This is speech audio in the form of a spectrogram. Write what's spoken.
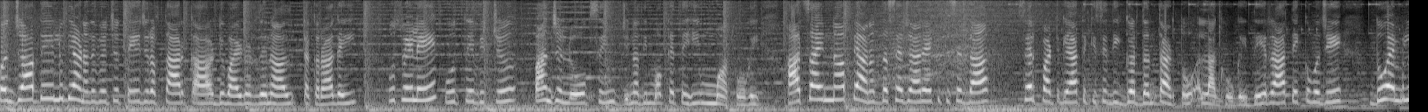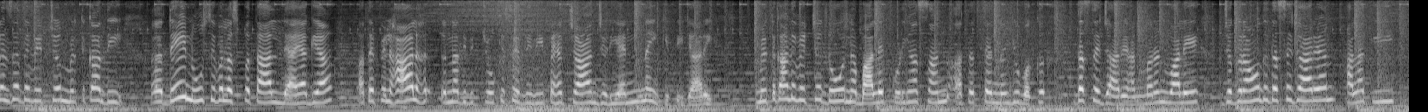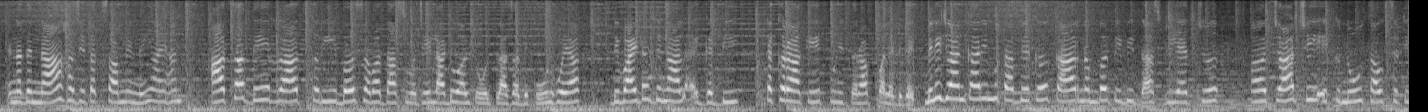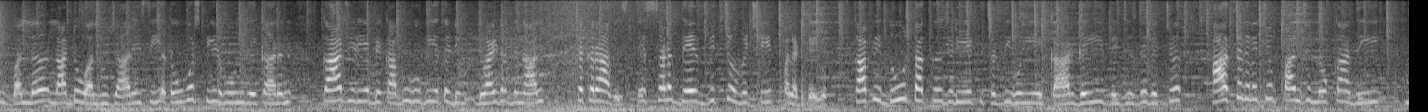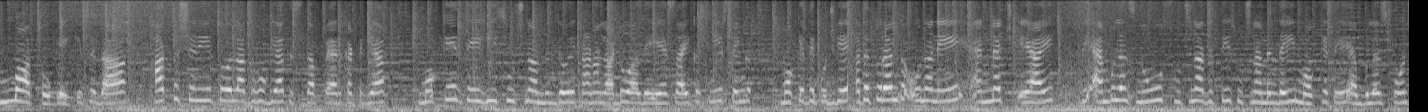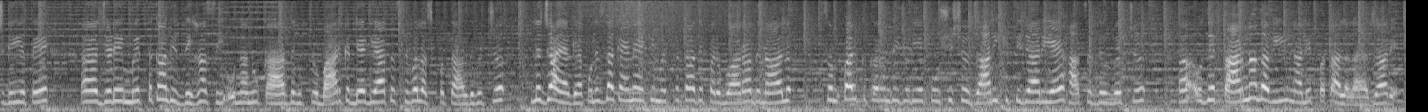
ਪੰਜਾਬ ਦੇ ਲੁਧਿਆਣਾ ਦੇ ਵਿੱਚ ਤੇਜ਼ ਰਫ਼ਤਾਰ ਕਾਰ ਡਿਵਾਈਡਰ ਦੇ ਨਾਲ ਟਕਰਾ ਗਈ। ਉਸ ਵੇਲੇ ਉਸ ਦੇ ਵਿੱਚ ਪੰਜ ਲੋਕ ਸੀ, ਜਿਨ੍ਹਾਂ ਦੀ ਮੌਕੇ ਤੇ ਹੀ ਮੌਤ ਹੋ ਗਈ। ਹਾਦਸਾ ਇੰਨਾ ਭਿਆਨਕ ਦੱਸਿਆ ਜਾ ਰਿਹਾ ਹੈ ਕਿ ਕਿਸੇ ਦਾ ਸਿਰ ਫਟ ਗਿਆ ਤੇ ਕਿਸੇ ਦੀ ਗਰਦਨ ਧੜ ਤੋਂ ਅਲੱਗ ਹੋ ਗਈ। ਦੇਰ ਰਾਤ 1 ਵਜੇ ਦੋ ਐਂਬੂਲੈਂਸਾਂ ਦੇ ਵਿੱਚ ਮ੍ਰਿਤਕਾਂ ਦੀ ਦੇਹ ਨੂੰ ਸਿਵਲ ਹਸਪਤਾਲ ਲਿਆਇਆ ਗਿਆ ਅਤੇ ਫਿਲਹਾਲ ਇਹਨਾਂ ਦੇ ਵਿੱਚੋਂ ਕਿਸੇ ਦੀ ਵੀ ਪਹਿਚਾਣ ਜਿਹੜੀ ਹੈ ਨਹੀਂ ਕੀਤੀ ਜਾ ਰਹੀ। ਮ੍ਰਿਤਕਾਂ ਦੇ ਵਿੱਚ ਦੋ ਨਾਬਾਲਗ ਕੁੜੀਆਂ ਸਨ ਅਤੇ ਤਿੰਨ ਯੁਵਕ ਦੱਸੇ ਜਾ ਰਹੇ ਹਨ। ਮਰਨ ਵਾਲੇ ਜਗਰਾਉਂ ਦੇ ਦੱਸੇ ਜਾ ਰਹੇ ਹਨ। ਹਾਲਾਂਕਿ ਇਹਨਾਂ ਦੇ ਨਾਂ ਹਜੇ ਤੱਕ ਸਾਹਮਣੇ ਨਹੀਂ ਆਏ ਹਨ। ਹਾਦਸਾ ਦੇਰ ਰਾਤ ਕਰੀਬ 10:30 ਵਜੇ ਲਾਡੋਵਾਲ ਟੋਲ ਪਲਾਜ਼ਾ ਦੇ ਕੋਲ ਹੋਇਆ। ਡਿਵਾਈਡਰ ਦੇ ਨਾਲ ਗੱਡੀ ਟਕਰਾ ਕੇ ਪੂਰੀ ਤਰ੍ਹਾਂ ਪਲਟ ਗਈ। ਮਿਲੀ ਜਾਣਕਾਰੀ ਮੁਤਾਬਕ car number PB10DH 4619 south city ਵੱਲ ਲਾਡੋਵਾਲ ਨੂੰ ਜਾ ਰਹੀ ਸੀ ਅਤੇ ਓਵਰ ਸਪੀਡ ਹੋਣ ਦੇ ਕਾਰਨ ਕਾਰ ਜਿਹੜੀ ਹੈ ਬੇਕਾਬੂ ਹੋ ਗਈ ਅਤੇ ਡਿਵਾਈਡਰ ਦੇ ਨਾਲ ਟਕਰਾ ਗਈ ਤੇ ਸੜਕ ਦੇ ਵਿੱਚੋਂ ਵਿੱਚ ਹੀ ਪਲਟ ਗਈ ਕਾਫੀ ਦੂਰ ਤੱਕ ਜਿਹੜੀ ਇਹ ਚੜਦੀ ਹੋਈ ਇਹ ਕਾਰ ਗਈ ਜਿਸ ਦੇ ਵਿੱਚ ਹਾਦਸੇ ਦੇ ਵਿੱਚ ਪੰਜ ਲੋਕਾਂ ਦੀ ਮੌਤ ਹੋ ਗਈ। ਕਿਸੇ ਦਾ ਹੱਥ ਸਰੀਰ ਤੋਂ ਅਲੱਗ ਹੋ ਗਿਆ, ਕਿਸੇ ਦਾ ਪੈਰ ਕੱਟ ਗਿਆ। ਮੌਕੇ ਤੇ ਹੀ ਸੂਚਨਾ ਮਿਲਦੇ ਹੋਏ ਥਾਣਾ ਲਾਡੋਵਾਲ ਦੇ ਏਐਸਆਈ ਕਸ਼ਮੀਰ ਸਿੰਘ ਮੌਕੇ ਤੇ ਪੁੱਜ ਗਏ ਅਤੇ ਤੁਰੰਤ ਉਹਨਾਂ ਨੇ ਐਨਐਚਏਆਈ ਦੀ ਐਂਬੂਲੈਂਸ ਨੂੰ ਸੂਚਨਾ ਦਿੱਤੀ, ਸੂਚਨਾ ਮਿਲਦੇ ਹੀ ਮੌਕੇ ਤੇ ਐਂਬੂਲੈਂਸ ਪਹੁੰਚ ਗਈ ਅਤੇ ਜਿਹੜੇ ਮ੍ਰਿਤਕਾਂ ਦੀ ਦੇਹਾਂ ਸੀ, ਉਹਨਾਂ ਨੂੰ ਕਾਰ ਦੇ ਵਿੱਚੋਂ ਬਾਹਰ ਕੱਢਿਆ ਗਿਆ ਤੇ ਸਿਵਲ ਹਸਪਤਾਲ ਦੇ ਵਿੱਚ ਲਿਜਾਇਆ ਗਿਆ। ਪੁਲਿਸ ਦਾ ਕਹਿਣਾ ਹੈ ਕਿ ਮ੍ਰਿਤਕਾਂ ਦੇ ਪਰਿਵਾਰਾਂ ਦੇ ਨਾਲ ਸੰਪਰਕ ਕਰਨ ਦੀ ਜਿਹੜੀ ਹੈ ਕੋਸ਼ਿਸ਼ ਜਾਰੀ ਕੀਤੀ ਜਾ ਰਹੀ ਹੈ, ਹਾਦਸੇ ਦੇ ਵਿੱਚ ਉਸਦੇ ਕਾਰਨਾਂ ਦਾ ਵੀ ਨਾਲੇ ਪਤਾ ਲਗਾਇਆ ਜਾ ਰਿਹਾ ਹੈ।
